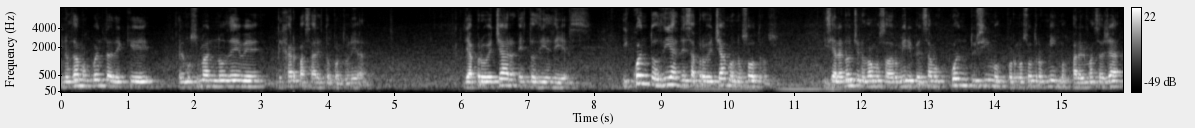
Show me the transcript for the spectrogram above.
Y nos damos cuenta de que el musulmán no debe dejar pasar esta oportunidad de aprovechar estos diez días. ¿Y cuántos días desaprovechamos nosotros? Y si a la noche nos vamos a dormir y pensamos cuánto hicimos por nosotros mismos para el más allá,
